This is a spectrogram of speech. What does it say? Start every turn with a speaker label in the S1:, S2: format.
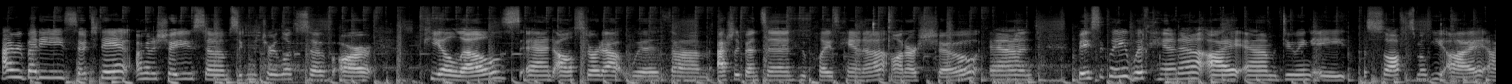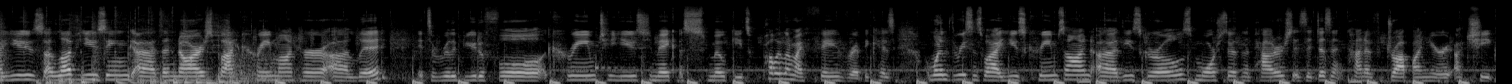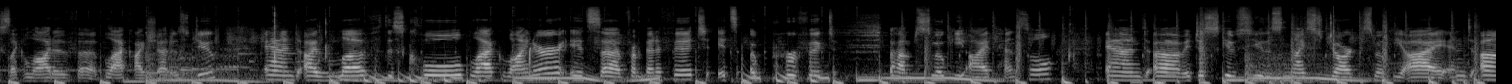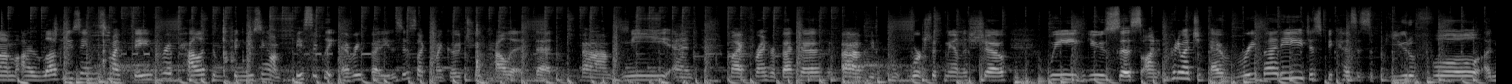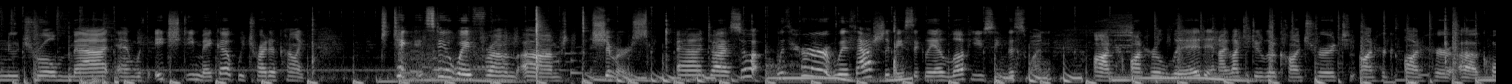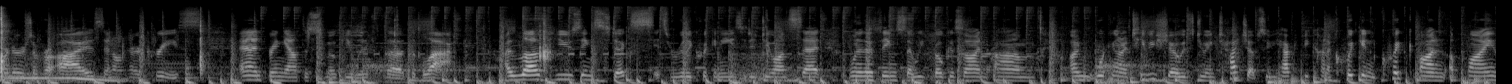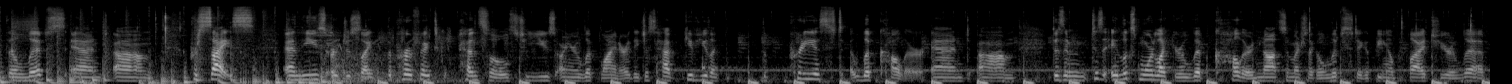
S1: Hi everybody, so today I'm going to show you some signature looks of our PLLs and I'll start out with um, Ashley Benson who plays Hanna on our show. And Basically with Hanna, I am doing a, soft smoky eye. I use, I love using uh, the NARS black cream on her uh, lid. It's a really beautiful cream to use to make a smoky. It's probably one of my favorite because one of the reasons why I use creams on uh, these girls more so than the powders is it doesn't kind of drop on your uh, cheeks like a lot of uh, black eyeshadows do. And I love this coal black liner. It's uh, from Benefit. It's a perfect um, smoky eye pencil and um, it just gives you this nice dark smoky eye. And um, I love using this is my favorite palette that we've been using on basically everybody. This is like my go-to palette that um, me and my friend Rebecca uh, who works with me on the show we use this on pretty much everybody just because it's a beautiful a neutral matte. And with HD makeup we try to kind of like take stay away from um, shimmers. And uh, so with her, with Ashley, basically, I love using this one on on her lid, and I like to do a little contour to, on her on her uh, corners of her eyes and on her crease, and bring out the smoky with the, the black. I love using sticks. It's really quick and easy to do on set. One of the things that we focus on um, on working on a TV show is doing touch-ups, so you have to be kind of quick and quick on applying the lips and um, precise. And these are just like the perfect pencils to use on your lip liner. They just have give you like the, the prettiest lip color and um, doesn't, does it looks more like your lip color, not so much like a lipstick being applied to your lip.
